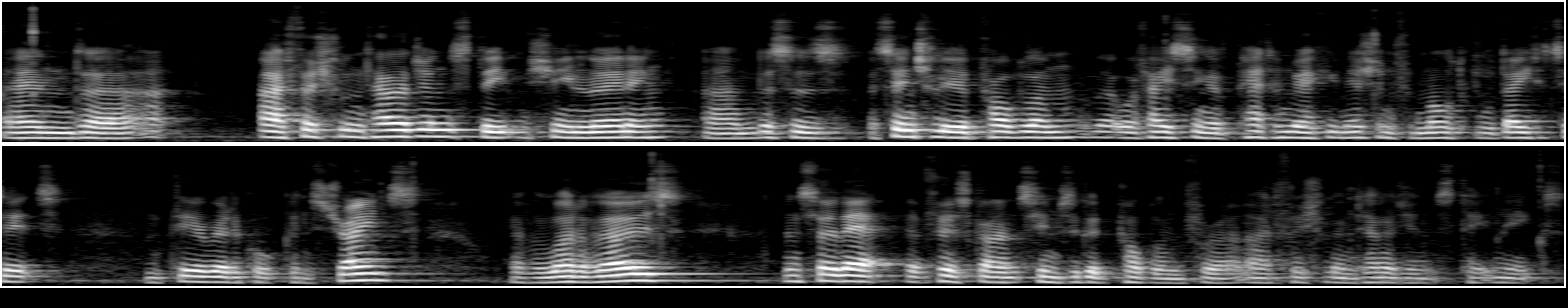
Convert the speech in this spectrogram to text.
And uh, artificial intelligence, deep machine learning. Um, this is essentially a problem that we're facing of pattern recognition from multiple data sets and theoretical constraints. We have a lot of those. And so that, at first glance, seems a good problem for artificial intelligence techniques.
